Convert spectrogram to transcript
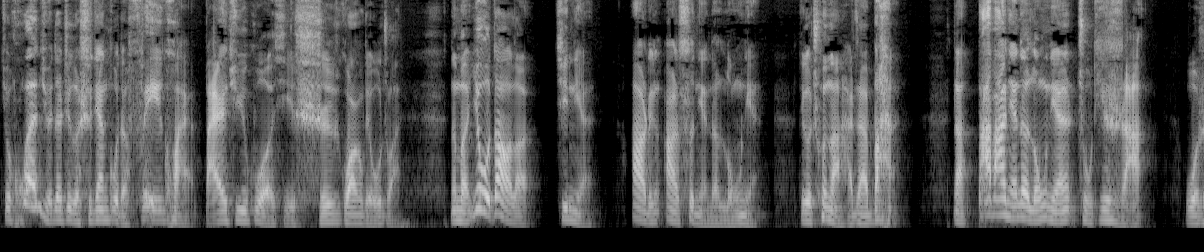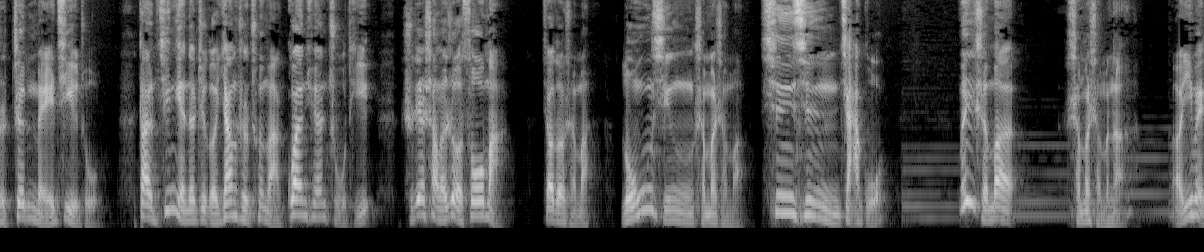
就忽然觉得这个时间过得飞快，白驹过隙，时光流转。那么又到了今年二零二四年的龙年，这个春晚还在办。那八八年的龙年主题是啥？我是真没记住。但今年的这个央视春晚官宣主题直接上了热搜嘛，叫做什么“龙行什么什么，欣欣家国”。为什么什么什么呢？啊，因为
